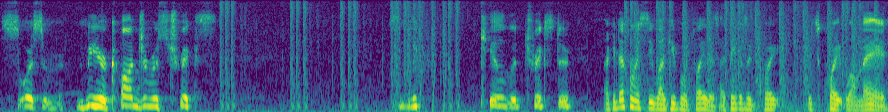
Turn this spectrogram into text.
Sorcerer, mere conjurer's tricks. Simply kill the trickster. I can definitely see why people would play this. I think it's a quite it's quite well made.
